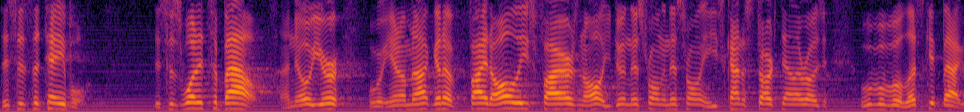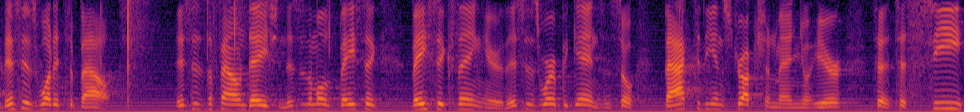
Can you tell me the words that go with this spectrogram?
This is the table. This is what it's about. I know you're, you know, I'm not going to fight all these fires and all, you're doing this wrong and this wrong. He's kind of starts down the road. Whoa, whoa, whoa, let's get back. This is what it's about. This is the foundation. This is the most basic basic thing here. This is where it begins. And so back to the instruction manual here to, to see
